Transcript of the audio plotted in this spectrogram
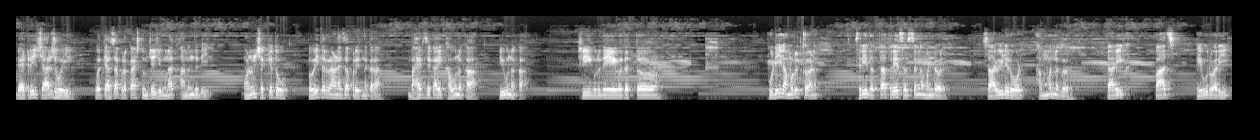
बॅटरी चार्ज होईल व त्याचा प्रकाश तुमच्या जीवनात आनंद देईल. म्हणून शक्यतो पवित्र राहण्याचा प्रयत्न करा. बाहेरचे काही खाऊ नका पिऊ नका. श्री गुरुदेव दत्त. पुढील अमृतकण श्री दत्तात्रेय सत्संग मंडळ साविड रोड अहमदनगर. तारीख पाच फेब्रुवारी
